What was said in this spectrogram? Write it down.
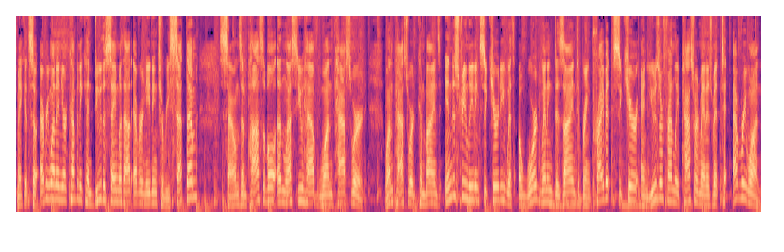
make it so everyone in your company can do the same without ever needing to reset them? Sounds impossible unless you have 1Password. 1Password combines industry leading security with award winning design to bring private, secure, and user friendly password management to everyone.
